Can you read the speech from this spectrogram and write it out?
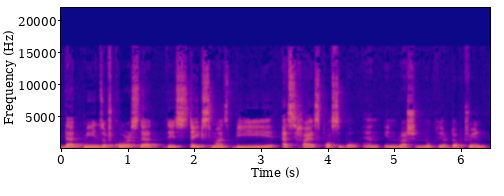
that means, of course, that the stakes must be as high as possible. And in Russian nuclear doctrine,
